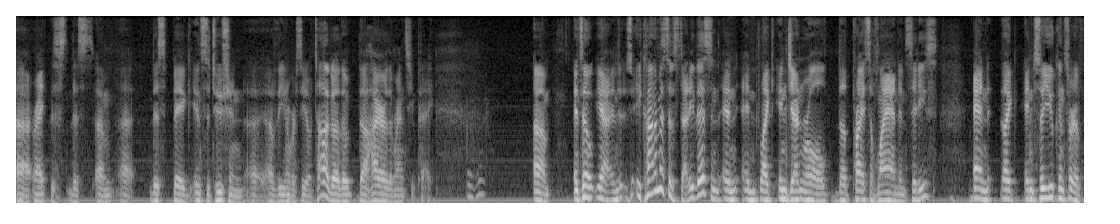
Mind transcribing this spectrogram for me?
uh, right, this this um, uh, this big institution uh, of the University of Otago, the the higher the rents you pay. Um, and so, yeah, and economists have studied this, and, and, and like in general, the price of land in cities, and like, and so you can sort of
